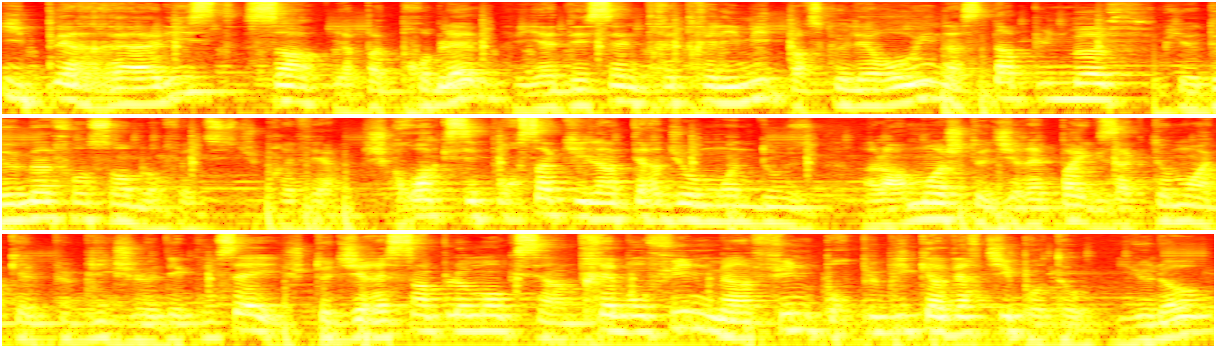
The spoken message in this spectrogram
hyper réaliste, ça, il a pas de problème. Il y a des scènes très très limites parce que l'héroïne, elle se tape une meuf. Donc il y a deux meufs ensemble en fait, si tu préfères. Je crois que c'est pour ça qu'il est interdit au moins de 12. Alors moi, je te dirais pas exactement à quel public je le déconseille. Je te dirais simplement que c'est un très bon film, mais un film pour public averti, poto. You know?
